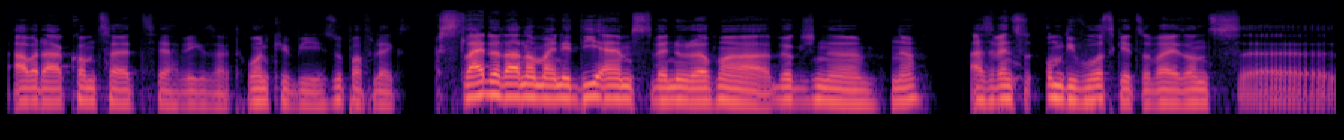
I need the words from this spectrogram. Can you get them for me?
Aber da kommt halt, ja, wie gesagt, 1QB, Superflex. Slide da nochmal in die DMs, wenn du doch mal wirklich eine, ne? Also wenn es um die Wurst geht, so, weil sonst äh,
